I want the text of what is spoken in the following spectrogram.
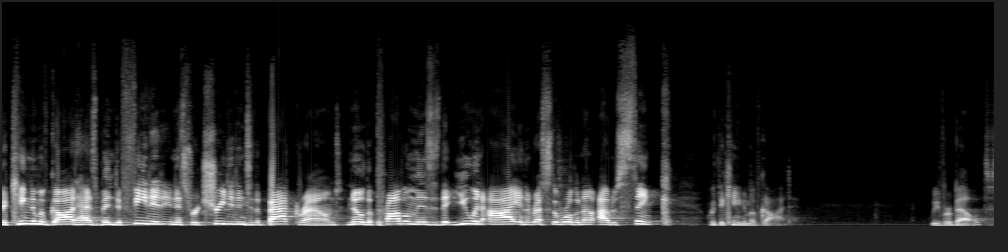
the kingdom of God has been defeated and it's retreated into the background. No, the problem is, is that you and I and the rest of the world are now out of sync with the kingdom of God. We've rebelled.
